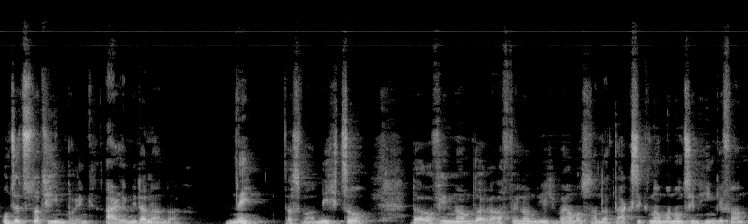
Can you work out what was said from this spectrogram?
uns jetzt dorthin bringt, alle miteinander. Nee, das war nicht so. Daraufhin haben der Raphael und ich, wir haben uns dann ein Taxi genommen und sind hingefahren.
